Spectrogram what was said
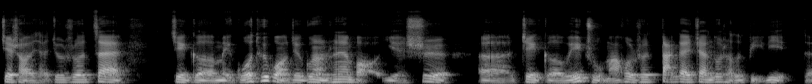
介绍一下，就是说在。这个美国推广这个共享充电宝也是呃这个为主嘛，或者说大概占多少的比例？对，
